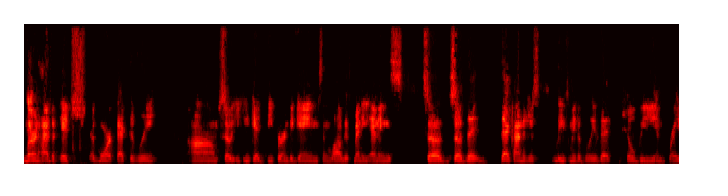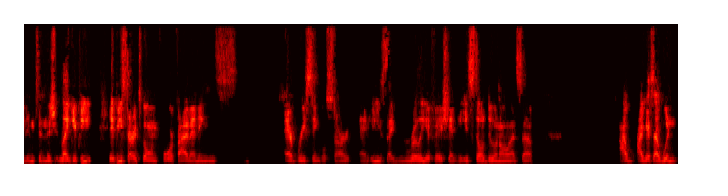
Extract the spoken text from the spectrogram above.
learn how to pitch more effectively, um, so he can get deeper into games and log as many innings. So so that that kind of just leads me to believe that he'll be in Bradenton this year. Like if he if he starts going four or five innings every single start and he's like really efficient, he's still doing all that stuff. I, I guess I wouldn't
